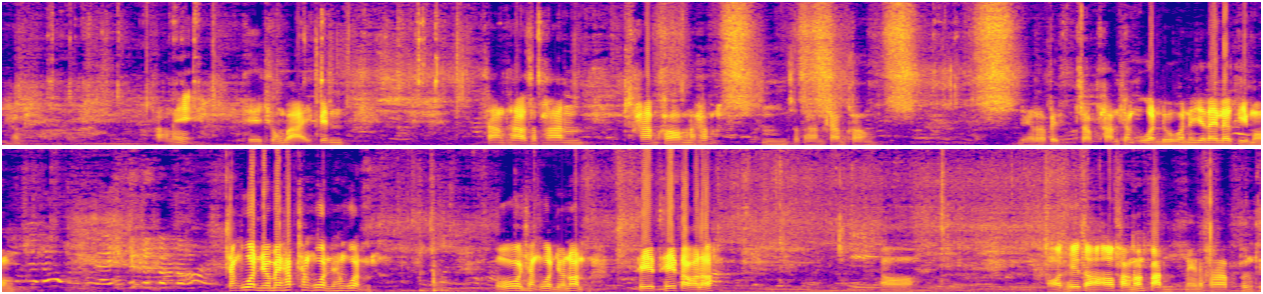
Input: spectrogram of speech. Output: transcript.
นะครับ ฝั่งนี้เทช่วงบ่ายเป็นทางเท้าสะพานข้ามคลองนะครับ อืมสะพานข้ามคลอง เดี๋ยวเราไปสอบถามช่างอ้วนดูวันนี้จะได้เลิกกี่โมง ช่างอ้วนอยู่ไหมครับ ช่างอ้วนช่างอ้วน โอ้ช่างอ้วนอยู่นอนเทเทต่อเหรออ๋ออ๋อเทต่อเอาฝั่งโน้นปั่นนี่นะครับเพิ่งเท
